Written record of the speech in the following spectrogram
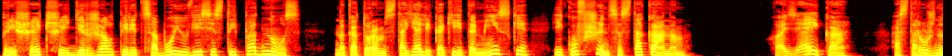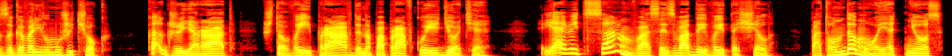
Пришедший держал перед собой увесистый поднос, на котором стояли какие-то миски и кувшин со стаканом. «Хозяйка», — осторожно заговорил мужичок, — «как же я рад, что вы и правда на поправку идете. Я ведь сам вас из воды вытащил, потом домой отнес.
